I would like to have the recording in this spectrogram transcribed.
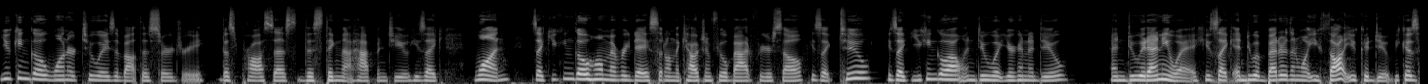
you can go one or two ways about this surgery, this process, this thing that happened to you. He's like, one, he's like, you can go home every day, sit on the couch and feel bad for yourself. He's like, two, he's like, you can go out and do what you're going to do and do it anyway. He's like, and do it better than what you thought you could do because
